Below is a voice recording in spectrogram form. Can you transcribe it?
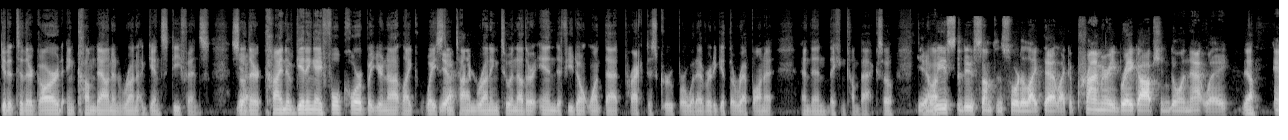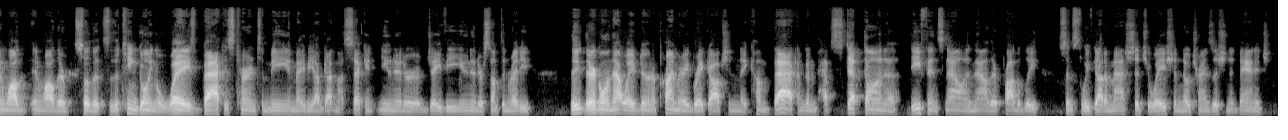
get it to their guard and come down and run against defense so Yeah. they're kind of getting a full court but you're not like wasting Yeah. time running to another end if you don't want that practice group or whatever to get the rep on it and then they can come back so Yeah, you know, I- we used to do something sort of like that, like a primary break option going that way. Yeah. And while and while they're so that so the team going away's back is turned to me, and maybe I've got my second unit or a JV unit or something ready. They, they're going that way, of doing a primary break option. And they come back. I'm going to have stepped on a defense now, and now they're probably since we've got a match situation, no transition advantage.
